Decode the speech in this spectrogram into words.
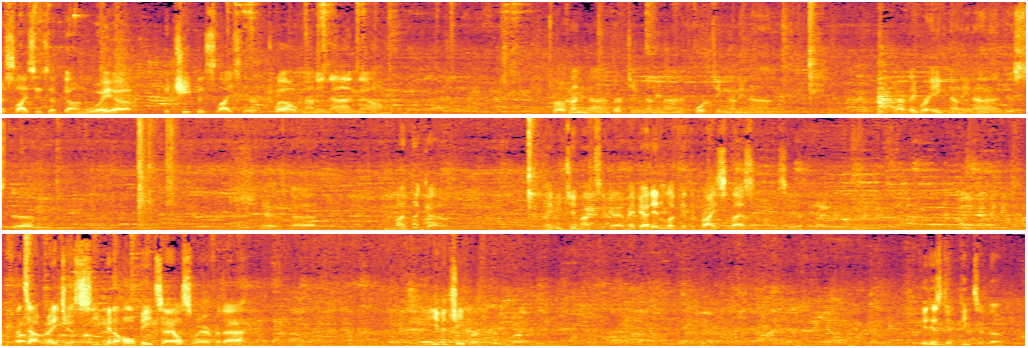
Their slices have gone way up. The cheapest slice they're twelve ninety nine now. Twelve ninety nine, thirteen ninety nine, and fourteen ninety nine. Yeah, they were eight ninety nine just uh, uh, a month ago. Maybe two months ago. Maybe I didn't look at the price last time I was here. That's outrageous. You can get a whole pizza elsewhere for that. Even cheaper. It is good pizza though.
